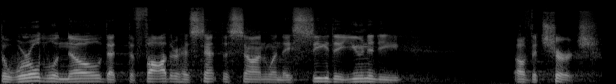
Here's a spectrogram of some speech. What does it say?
the world will know that the Father has sent the Son when they see the unity of the church.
